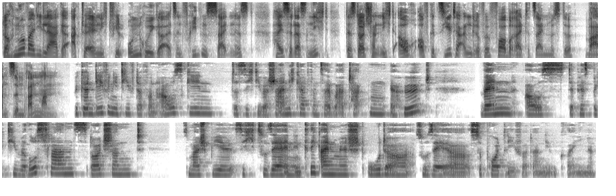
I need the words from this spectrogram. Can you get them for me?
Doch nur weil die Lage aktuell nicht viel unruhiger als in Friedenszeiten ist, heiße das nicht, dass Deutschland nicht auch auf gezielte Angriffe vorbereitet sein müsste, warnt Simran Mann. Wir können definitiv davon ausgehen, dass sich die Wahrscheinlichkeit von Cyberattacken erhöht, wenn aus der Perspektive Russlands Deutschland zum Beispiel sich zu sehr in den Krieg einmischt oder zu sehr Support liefert an die Ukraine.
